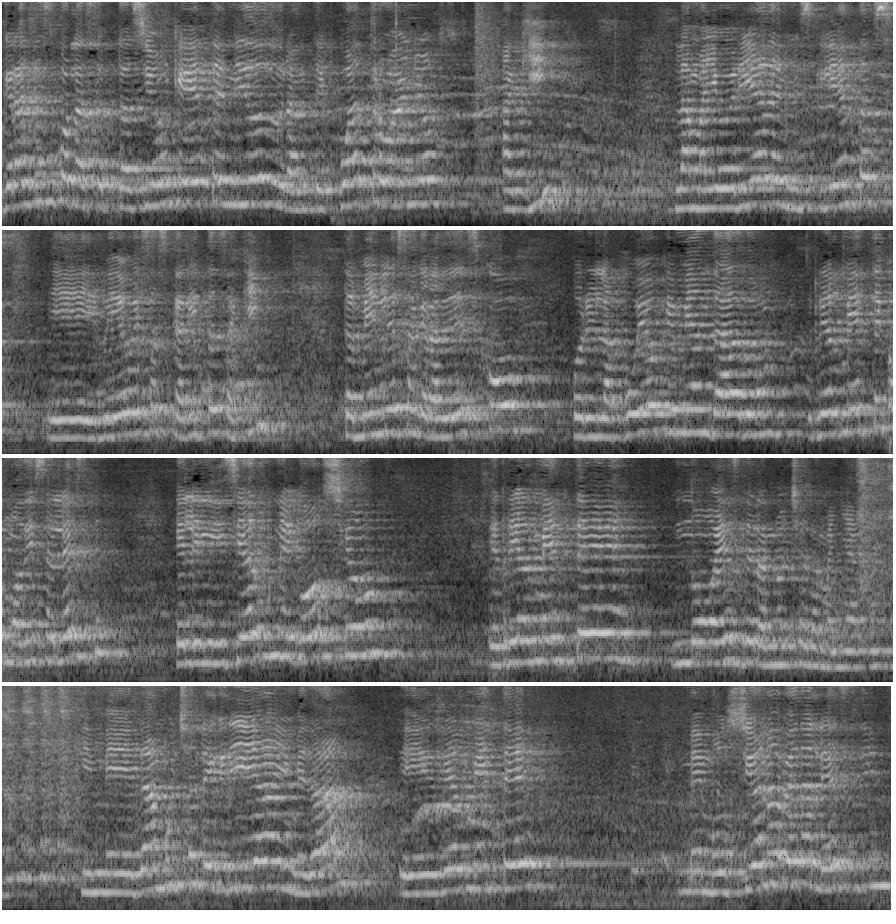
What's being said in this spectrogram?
Gracias por la aceptación que he tenido durante cuatro años aquí. La mayoría de mis clientas, eh, veo esas caritas aquí, también les agradezco por el apoyo que me han dado. Realmente, como dice Leslie, el iniciar un negocio eh, realmente no es de la noche a la mañana. Y me da mucha alegría y me da, eh, realmente, me emociona ver a Leslie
